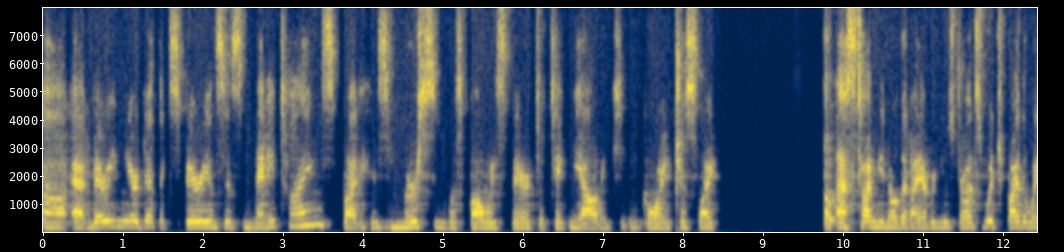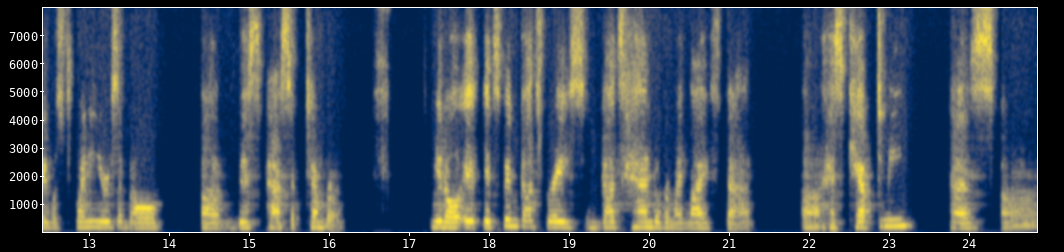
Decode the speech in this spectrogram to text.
uh, at very near death experiences many times, but his mercy was always there to take me out and keep me going, just like the last time you know that I ever used drugs, which by the way was 20 years ago uh, this past September. You know, it, has been God's grace and God's hand over my life that uh, has kept me, has uh,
